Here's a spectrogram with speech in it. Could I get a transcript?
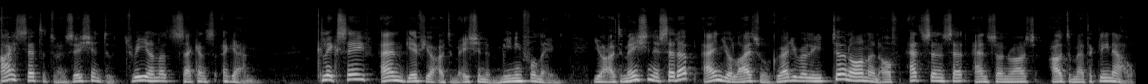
I set the transition to 300 seconds again. Click Save and give your automation a meaningful name. Your automation is set up and your lights will gradually turn on and off at sunset and sunrise automatically now.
